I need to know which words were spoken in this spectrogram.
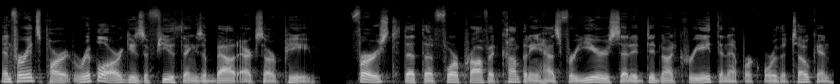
And for its part, Ripple argues a few things about XRP, First, that the for profit company has for years said it did not create the network or the token,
